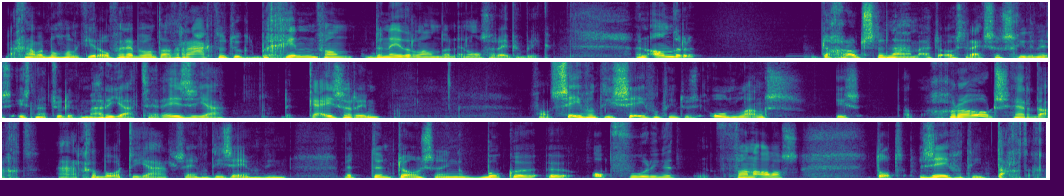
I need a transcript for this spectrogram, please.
daar gaan we het nog wel een keer over hebben, want dat raakt natuurlijk het begin van de Nederlanden en onze republiek. Een andere, de grootste naam uit de Oostenrijkse geschiedenis, is natuurlijk Maria Theresia, de keizerin van 1717. Dus onlangs is dat groots herdacht, haar geboortejaar 1717. Met tentoonstellingen, boeken, eh, opvoeringen, van alles, tot 1780.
